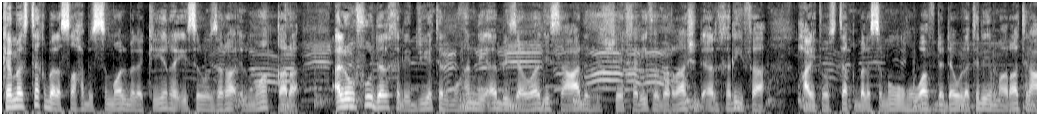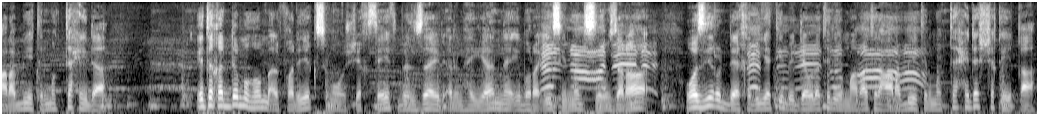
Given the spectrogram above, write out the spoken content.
كما استقبل صاحب السمو الملكي رئيس الوزراء الموقر الوفود الخليجية المهنئة بزواج سعادة الشيخ خليفة بن راشد آل خليفة حيث استقبل سموه وفد دولة الإمارات العربية المتحدة. يتقدمهم الفريق سمو الشيخ سيف بن زايد آل نهيان نائب رئيس مجلس الوزراء وزير الداخلية بدولة الإمارات العربية المتحدة الشقيقة.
